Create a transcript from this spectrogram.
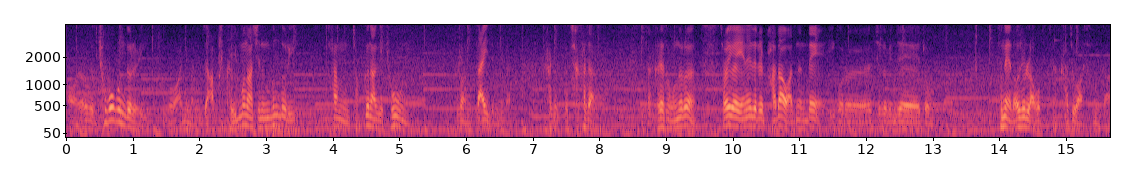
어, 여러분 초보분들이 뭐 아니면 이제 아프리카 입문하시는 분들이 참 접근하기 좋은 그런 사이즈입니다. 가격도 착하잖아요. 자 그래서 오늘은 저희가 얘네들을 받아왔는데 이거를 지금 이제 좀 분에 넣어주려고 제가 가지고 왔습니다.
